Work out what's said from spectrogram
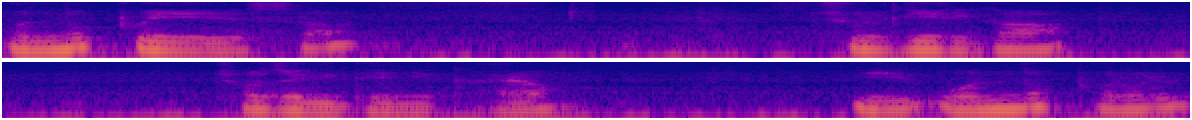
원로프에 의해서 줄 길이가 조정이 되니까요. 이 원로프를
